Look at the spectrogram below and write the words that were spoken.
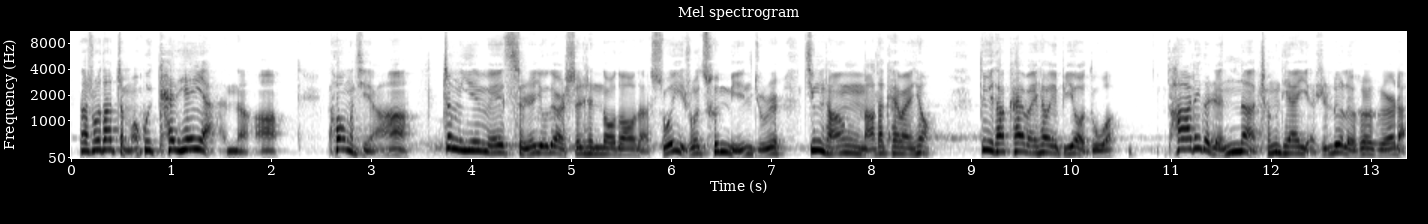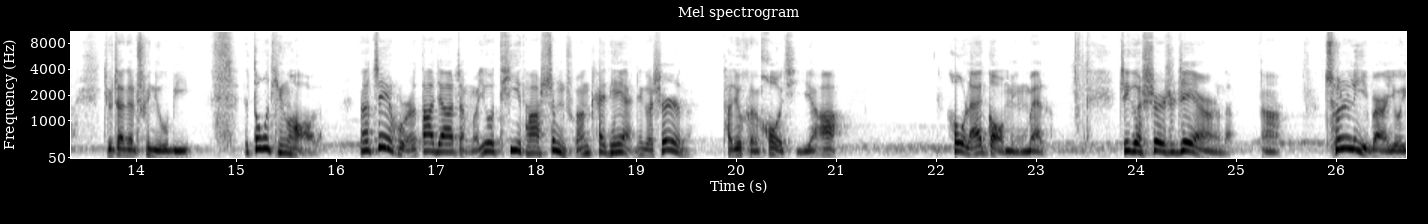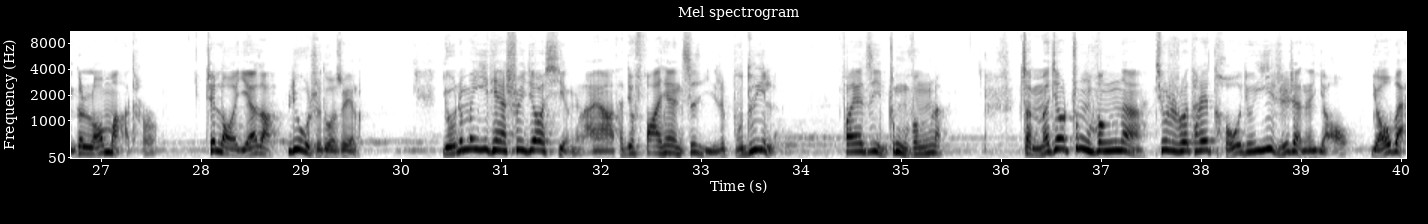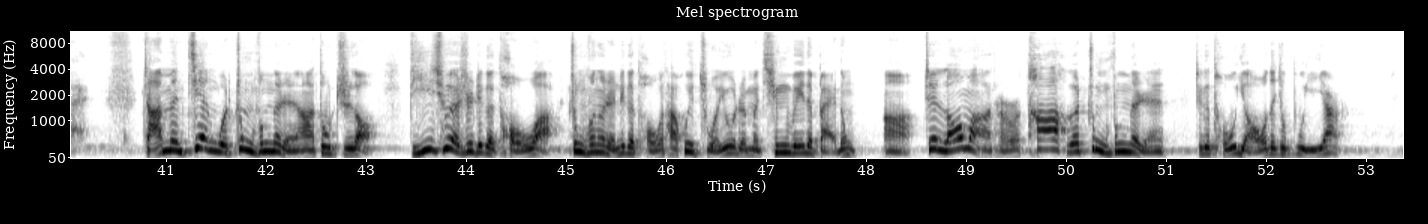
那说他怎么会开天眼呢？啊，况且啊，正因为此人有点神神叨叨的，所以说村民就是经常拿他开玩笑，对他开玩笑也比较多。他这个人呢，成天也是乐乐呵呵的，就在那吹牛逼，都挺好的。那这会儿大家怎么又替他盛传开天眼这个事儿呢？他就很好奇啊。后来搞明白了，这个事儿是这样的啊。村里边有一个老码头，这老爷子六十多岁了。有这么一天睡觉醒来啊，他就发现自己是不对了，发现自己中风了。怎么叫中风呢？就是说他的头就一直在那摇摇摆。咱们见过中风的人啊，都知道，的确是这个头啊，中风的人这个头他会左右这么轻微的摆动啊。这老马头他和中风的人这个头摇的就不一样，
